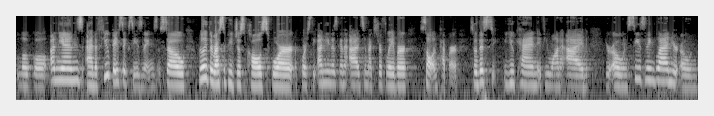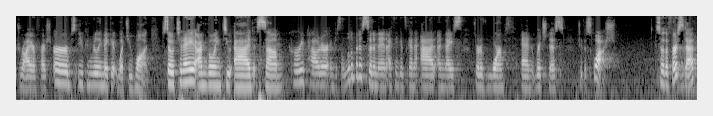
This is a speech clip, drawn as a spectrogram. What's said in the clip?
local onions, and a few basic seasonings. So really the recipe just calls for, of course, the onion is going to add some extra flavor, salt and pepper. So this you can, if you want to add your own seasoning blend, your own dry or fresh herbs. You can really make it what you want. So today I'm going to add some curry powder and just a little bit of cinnamon. I think it's going to add a nice sort of warmth and richness to the squash. So the first step,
